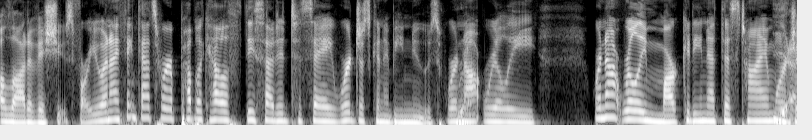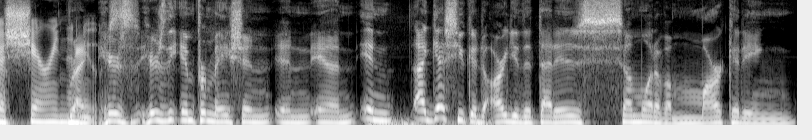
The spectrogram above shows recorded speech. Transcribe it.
a lot of issues for you. And I think that's where public health decided to say we're just going to be news. We're Right. not really we're not really marketing at this time. We're Yeah. just sharing the right. news. Here's here's the information, and and and I guess you could argue that that is somewhat of a marketing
